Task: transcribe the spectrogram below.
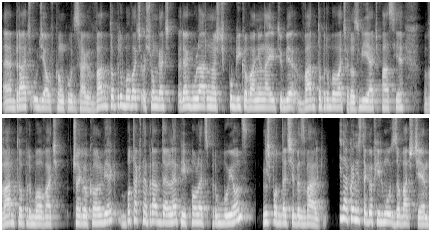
e, brać udział w konkursach, warto próbować osiągać regularność w publikowaniu na YouTubie, warto próbować rozwijać pasję, warto próbować czegokolwiek, bo tak naprawdę lepiej polec próbując, niż poddać się bez walki. I na koniec tego filmu zobaczcie,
